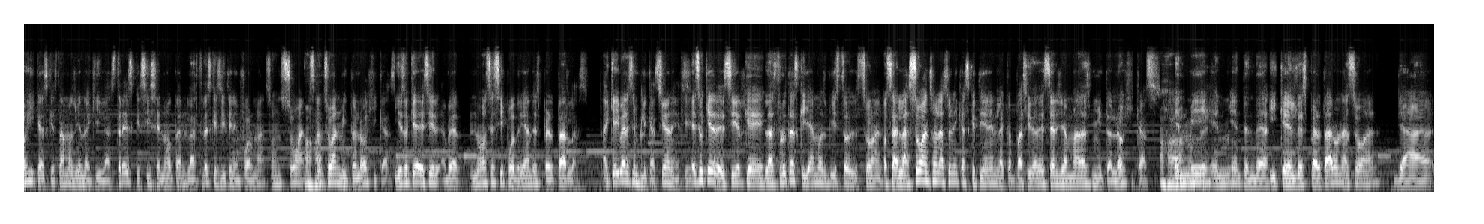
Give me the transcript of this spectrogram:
mitológicas que estamos viendo aquí, las tres que sí se notan, las tres que sí tienen forma, son Swan. Ajá. Son Swan mitológicas. Y eso quiere decir, a ver, no sé si podrían despertarlas. Aquí hay varias implicaciones. Eso quiere decir que las frutas que ya hemos visto de Swan, o sea, las Swan son las únicas que tienen la capacidad de ser llamadas mitológicas, Ajá, en, mi, ok. en mi entender. Y que el despertar una Swan ya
